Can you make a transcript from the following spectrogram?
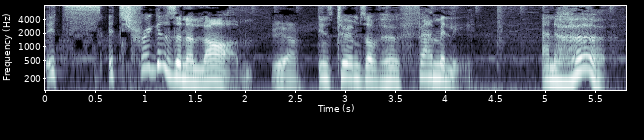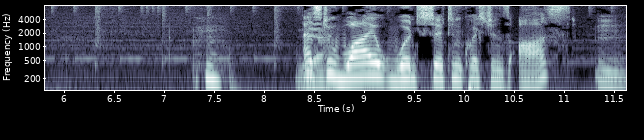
it's it triggers an alarm yeah. in terms of her family and her. As Yeah. to why weren't certain questions asked? Mm.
